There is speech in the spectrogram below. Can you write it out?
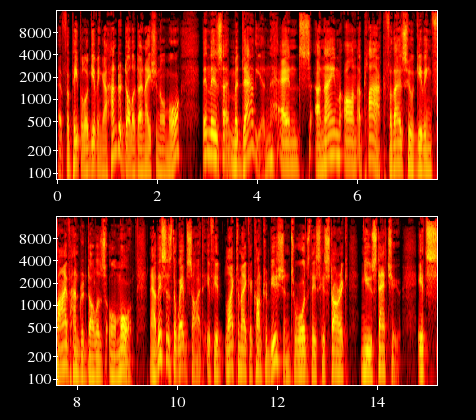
uh, for people who are giving a $100 donation or more. Then there's a medallion and a name on a plaque for those who are giving $500 or more. Now, this is the website if you'd like to make a contribution towards this historic new statue. It's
